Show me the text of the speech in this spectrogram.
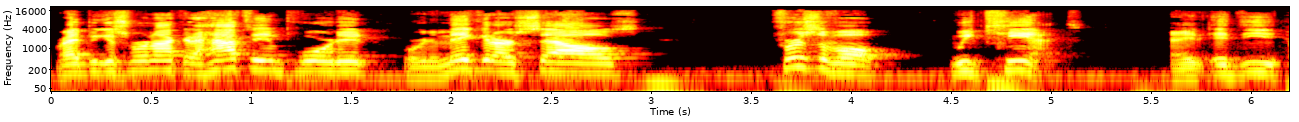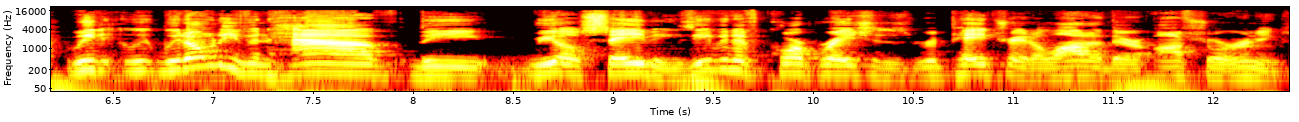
right? Because we're not going to have to import it, we're going to make it ourselves. First of all, we can't. Right? It, we, we don't even have the real savings, even if corporations repatriate a lot of their offshore earnings.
